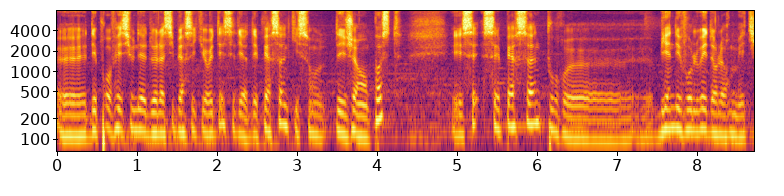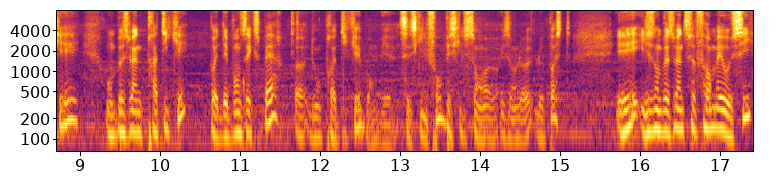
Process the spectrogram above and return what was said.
euh, des professionnels de la cybersécurité, c'est-à-dire des personnes qui sont déjà en poste. Et ces personnes, pour euh, bien évoluer dans leur métier, ont besoin de pratiquer pour être des bons experts. Euh, donc pratiquer, bon, c'est ce qu'ils font puisqu'ils sont, euh, ils ont le poste. Et ils ont besoin de se former aussi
